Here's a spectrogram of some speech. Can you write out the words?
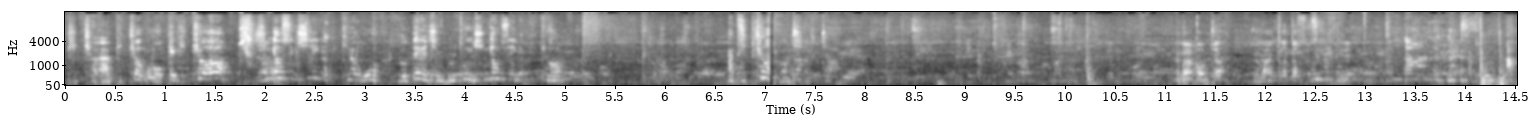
비켜 야 비켜 뭐 어깨 비켜 신경 쓰기 싫으니까 비키라고 너 때문에 지금 물통이 신경 쓰니까 비켜 아 비켜 이건 진짜 할거 없죠? 할 것도 없어. 아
